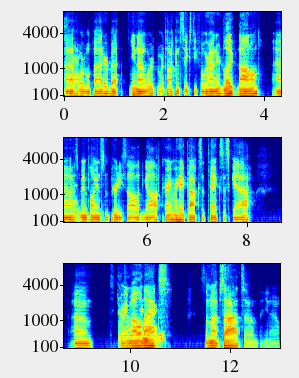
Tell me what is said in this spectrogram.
Uh, horrible putter, but you know we're we're talking 6400. Luke Donald uh, has been playing some pretty solid golf. Kramer Hickok's a Texas guy. Um, Trey Mullinax, some upside. So you know,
